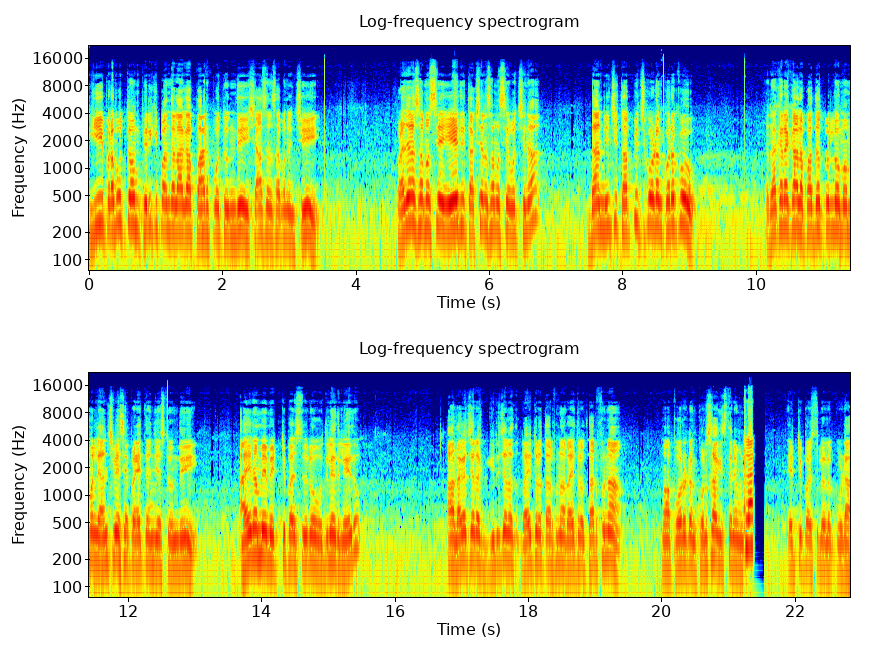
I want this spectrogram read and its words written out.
ఈ ప్రభుత్వం పిరికి పందలాగా పారిపోతుంది శాసనసభ నుంచి. ప్రజల సమస్య ఏది తక్షణ సమస్య వచ్చినా దాని నుంచి తప్పించుకోవడం కొరకు రకరకాల పద్ధతుల్లో మమ్మల్ని అణచివేసే ప్రయత్నం చేస్తుంది. అయినా మేము ఎట్టి పరిస్థితుల్లో వదిలేది లేదు. ఆ లగచర గిరిజన రైతుల తరఫున రైతుల తరఫున మా పోరాటం కొనసాగిస్తూనే ఉంటాం ఎట్టి పరిస్థితులలో కూడా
